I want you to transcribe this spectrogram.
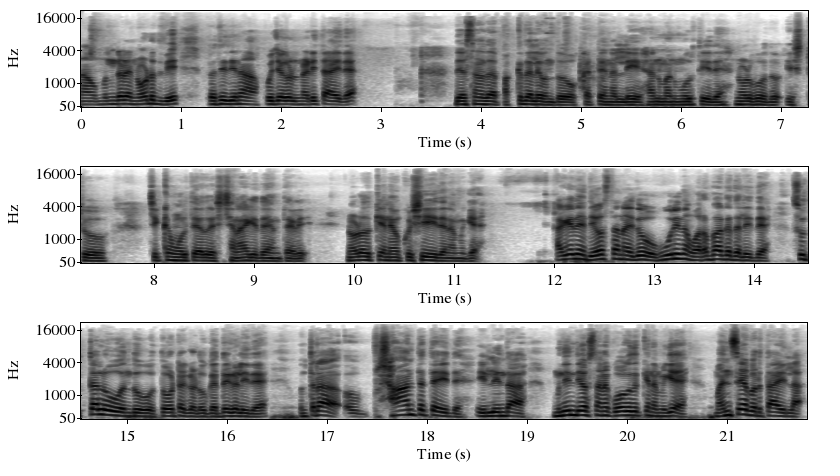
ನಾವು ಮುಂದ್ಗಡೆ ನೋಡಿದ್ವಿ, ಪ್ರತಿದಿನ ಪೂಜೆಗಳು ನಡೀತಾ ಇದೆ. ದೇವಸ್ಥಾನದ ಪಕ್ಕದಲ್ಲೇ ಒಂದು ಕಟ್ಟೆನಲ್ಲಿ ಹನುಮಾನ್ ಮೂರ್ತಿ ಇದೆ. ನೋಡ್ಬೋದು ಎಷ್ಟು ಚಿಕ್ಕ ಮೂರ್ತಿ ಆದರೆ ಎಷ್ಟು ಚೆನ್ನಾಗಿದೆ ಅಂತೇಳಿ ನೋಡೋದಕ್ಕೆ ನಾವು ಖುಷಿ ಇದೆ ನಮಗೆ. ಹಾಗೆಯೇ ದೇವಸ್ಥಾನ ಇದು ಊರಿನ ಹೊರಭಾಗದಲ್ಲಿದೆ. ಸುತ್ತಲೂ ಒಂದು ತೋಟಗಳು ಗದ್ದೆಗಳಿದೆ. ಒಂಥರ ಪ್ರಶಾಂತತೆ ಇದೆ. ಇಲ್ಲಿಂದ ಮುಂದಿನ ದೇವಸ್ಥಾನಕ್ಕೆ ಹೋಗೋದಕ್ಕೆ ನಮಗೆ ಮನಸ್ಸೇ ಬರ್ತಾ ಇಲ್ಲ.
